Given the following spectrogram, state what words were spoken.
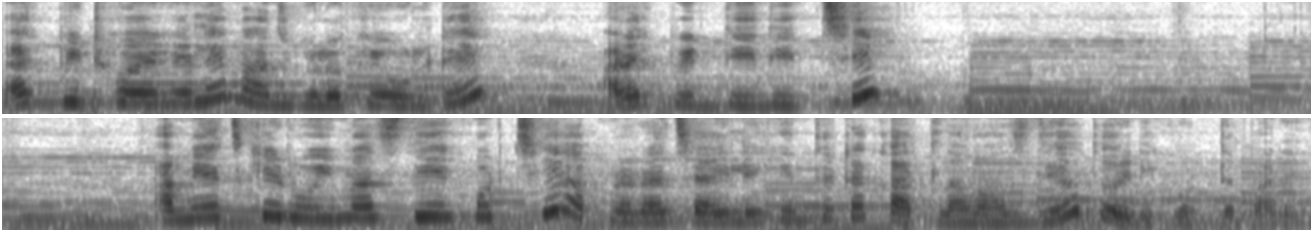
এক পিঠ হয়ে গেলে মাছগুলোকে উল্টে আরেক পিঠ দিয়ে দিচ্ছি। আমি আজকে রুই মাছ দিয়ে করছি, আপনারা চাইলে কিন্তু এটা কাতলা মাছ দিয়েও তৈরি করতে পারেন।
